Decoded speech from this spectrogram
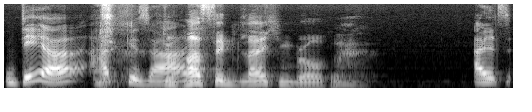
der hat Du gesagt, hast den gleichen, Bro. als.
